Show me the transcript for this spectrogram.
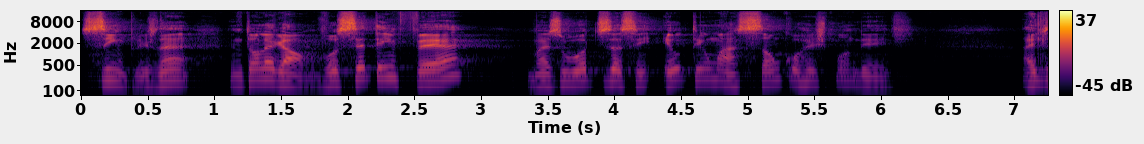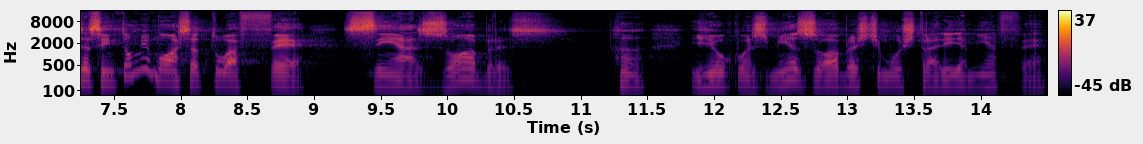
Simples, né? Então, legal. Você tem fé, mas o outro diz assim: eu tenho uma ação correspondente. Aí ele diz assim: então me mostra a tua fé sem as obras, e eu com as minhas obras te mostrarei a minha fé.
